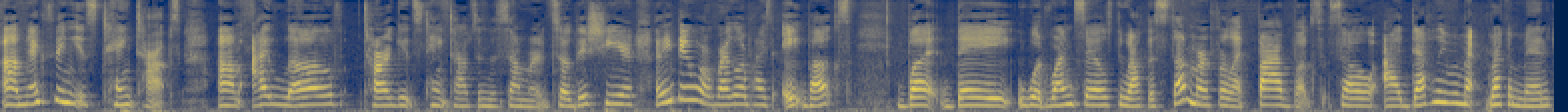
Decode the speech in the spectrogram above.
Um, next thing is tank tops. Um, I love Target's tank tops in the summer. So this year, I think they were a regular price eight bucks. But they would run sales throughout the summer for like five bucks. So I definitely re- recommend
